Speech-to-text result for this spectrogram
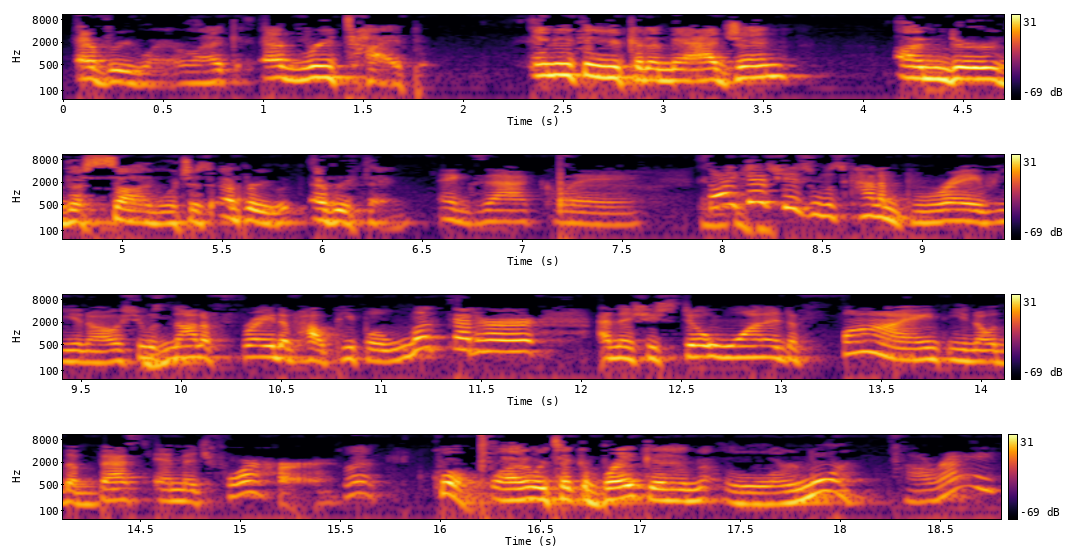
everywhere, like every type. Anything you can imagine under the sun, which is every everything. Exactly. So I guess she was kind of brave, you know. She was not afraid of how people looked at her, and then she still wanted to find, you know, the best image for her. Right. Cool. Why don't we take a break and learn more? All right.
